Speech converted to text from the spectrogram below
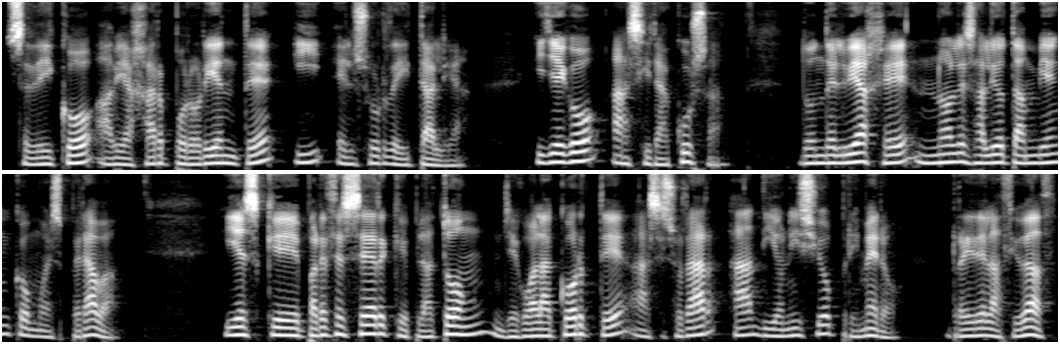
se dedicó a viajar por Oriente y el sur de Italia, y llegó a Siracusa, donde el viaje no le salió tan bien como esperaba. Y es que parece ser que Platón llegó a la corte a asesorar a Dionisio I, rey de la ciudad,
